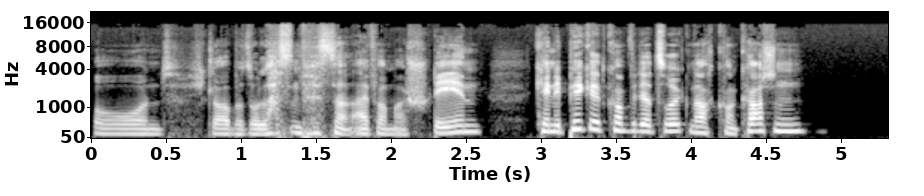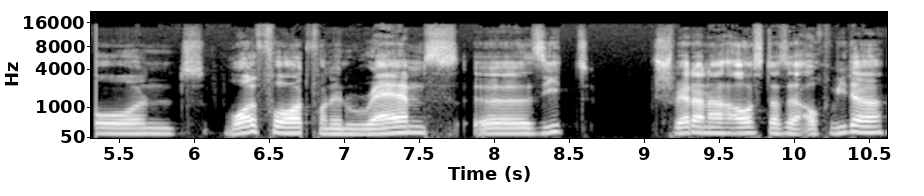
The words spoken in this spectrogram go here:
Und ich glaube, so lassen wir es dann einfach mal stehen. Kenny Pickett kommt wieder zurück nach Concussion. Und Walford von den Rams äh, sieht schwer danach aus, dass er auch wieder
